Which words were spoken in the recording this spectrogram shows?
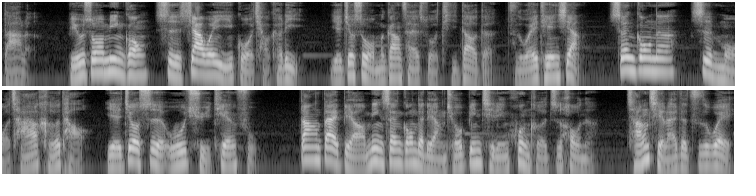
搭了。比如说，命宫是夏威夷果巧克力，也就是我们刚才所提到的紫微天相；身宫呢是抹茶核桃，也就是武曲天府。当代表命生宫的两球冰淇淋混合之后呢，尝起来的滋味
